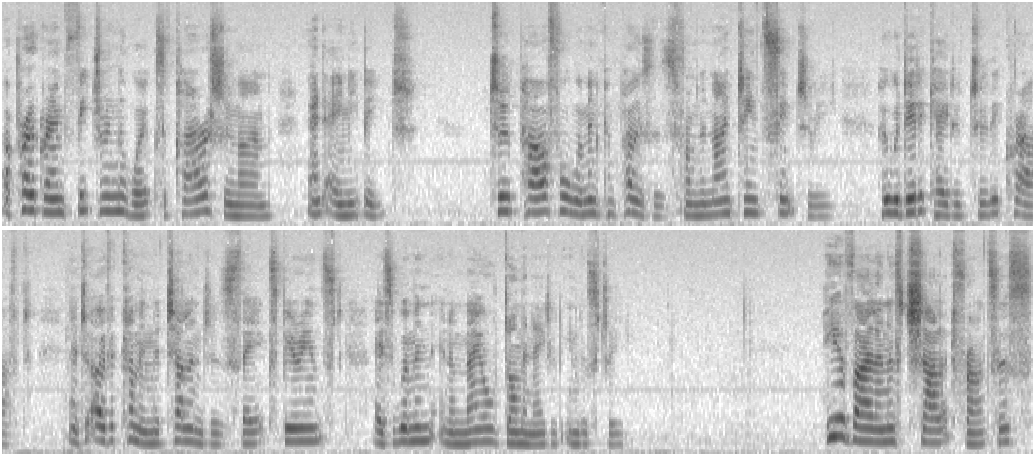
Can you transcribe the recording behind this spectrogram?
a program featuring the works of Clara Schumann and Amy Beach, two powerful women composers from the 19th century who were dedicated to their craft and to overcoming the challenges they experienced as women in a male dominated industry. Here, violinist Charlotte Francis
